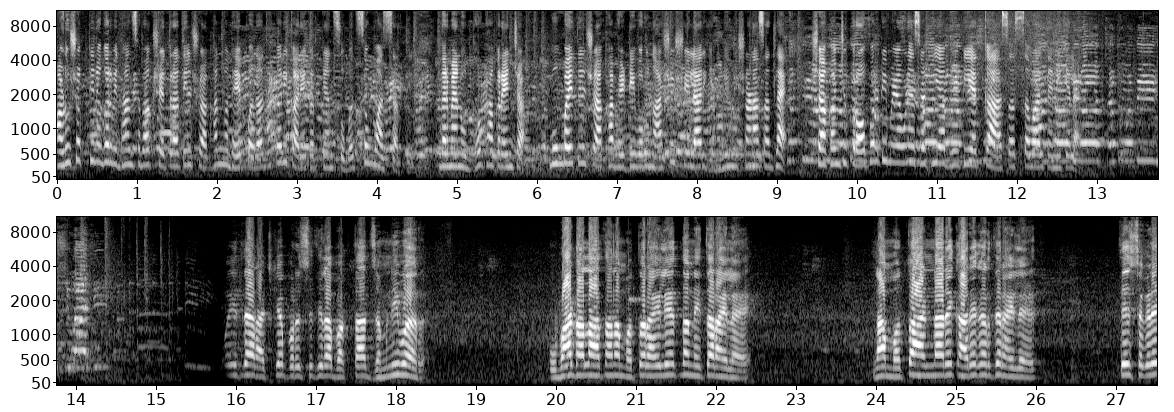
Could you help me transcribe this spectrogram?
अणुशक्तीनगर विधानसभा क्षेत्रातील शाखांमध्ये पदाधिकारी कार्यकर्त्यांसोबत संवाद साधतील. दरम्यान उद्धव ठाकरेंच्या मुंबईतील शाखा भेटीवरून आशिष शेलार यांनी निशाणा साधलाय. शाखांची प्रॉपर्टी मिळवण्यासाठी या भेटी आहेत का असा सवाल त्यांनी केलाय. मुंबईतल्या राजकीय परिस्थितीला बघता जमिनीवर उभाटाला आता ना मतं राहिले आहेत ना नेता राहिलाय? ना मतं आणणारे कार्यकर्ते राहिले आहेत? ते सगळे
